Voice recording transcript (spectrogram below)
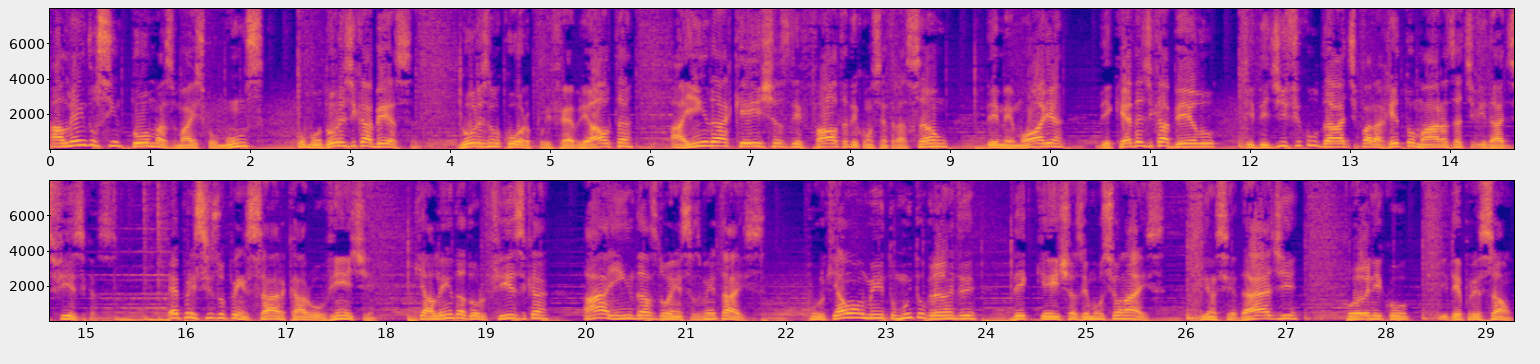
Além dos sintomas mais comuns, como dores de cabeça, dores no corpo e febre alta, ainda há queixas de falta de concentração, de memória, de queda de cabelo e de dificuldade para retomar as atividades físicas. É preciso pensar, caro ouvinte, que além da dor física, há ainda as doenças mentais, porque há um aumento muito grande de queixas emocionais, de ansiedade, pânico e depressão.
